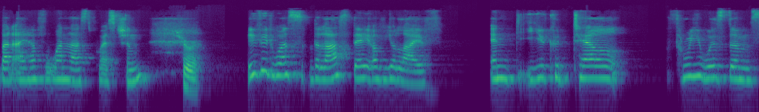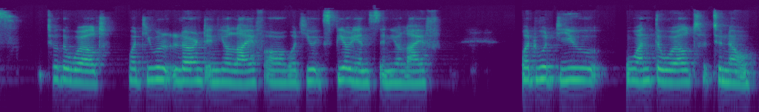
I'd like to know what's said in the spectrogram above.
But I have one last question. Sure. If it was the last day of your life and you could tell three wisdoms to the world, what you learned in your life or what you experienced in your life what would you want the world to know?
